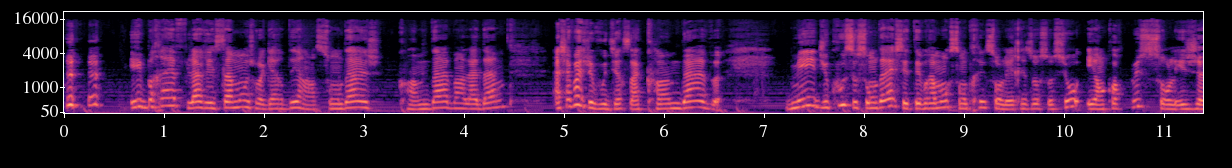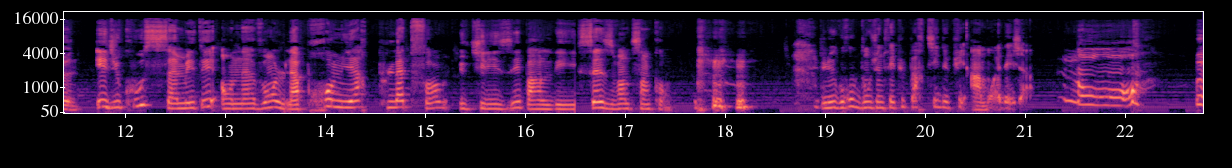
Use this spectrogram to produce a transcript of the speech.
Et bref, là récemment, je regardais un sondage, comme d'hab, hein, la dame. À chaque fois, je vais vous dire ça, comme d'hab. Mais du coup, ce sondage, c'était vraiment centré sur les réseaux sociaux et encore plus sur les jeunes. Et du coup, ça mettait en avant la première plateforme utilisée par les 16-25 ans. Le groupe dont je ne fais plus partie depuis un mois déjà. Non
